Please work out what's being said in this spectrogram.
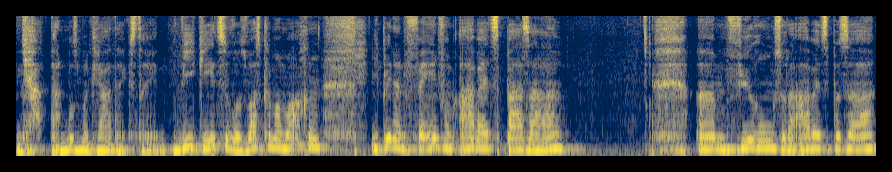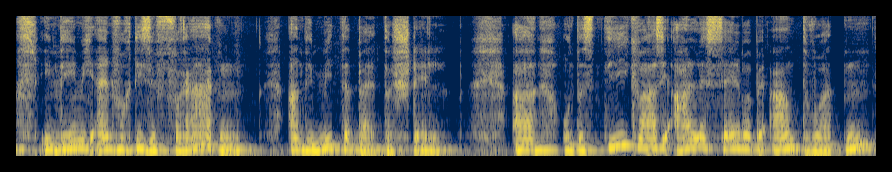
ja, dann muss man Klartext reden. Wie geht sowas? Was kann man machen? Ich bin ein Fan vom Arbeitsbazar. Ähm, Führungs- oder Arbeitsbazar, indem ich einfach diese Fragen an die Mitarbeiter stelle äh, und dass die quasi alles selber beantworten,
